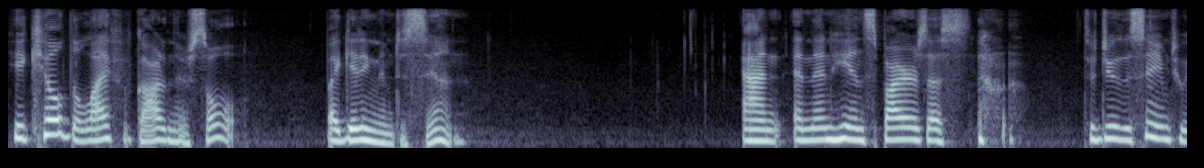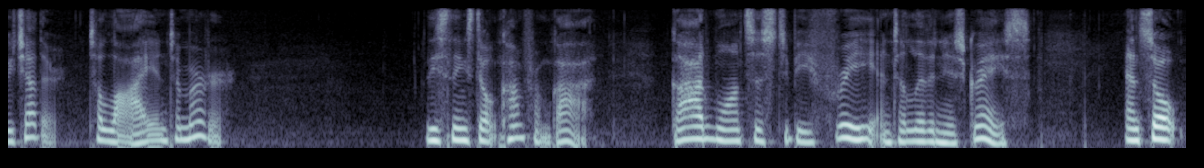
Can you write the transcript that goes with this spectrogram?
He killed the life of God in their soul by getting them to sin. And and then he inspires us to do the same to each other, to lie and to murder. These things don't come from God. God wants us to be free and to live in His grace. And so,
